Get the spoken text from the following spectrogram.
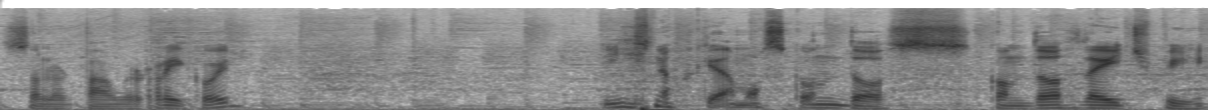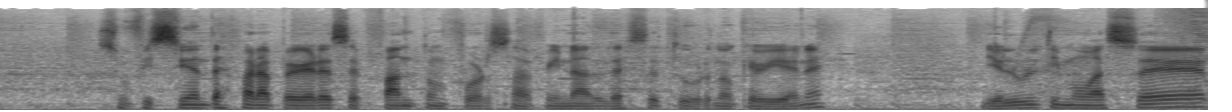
Solar Power Recoil. Y nos quedamos con dos, con dos de HP, suficientes para pegar ese Phantom Force al final de este turno que viene. Y el último va a ser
